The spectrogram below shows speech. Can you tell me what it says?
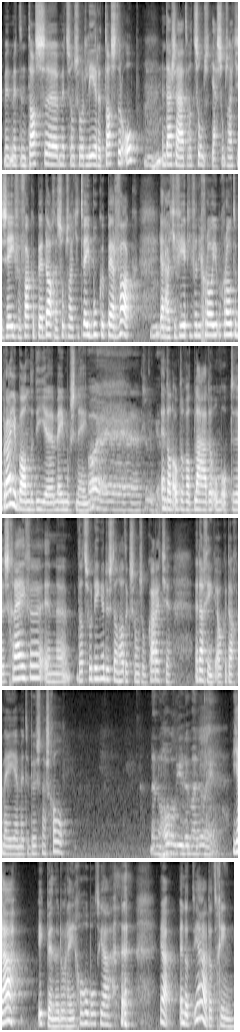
met, met een tas, uh, met zo'n soort leren tas erop. Mm -hmm. En daar zaten, wat soms, ja, soms had je zeven vakken per dag en soms had je twee boeken per vak. Mm -hmm. Ja, dan had je veertien van die grote, grote braillebanden die je mee moest nemen. Oh ja, ja, ja, ja natuurlijk. Ja. En dan ook nog wat bladen om op te schrijven en uh, dat soort dingen. Dus dan had ik zo'n zo'n karretje. En daar ging ik elke dag mee uh, met de bus naar school. Dan hobbelde je er maar doorheen. Ja, ik ben er doorheen gehobbeld, ja. ja, en dat, ja, dat ging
